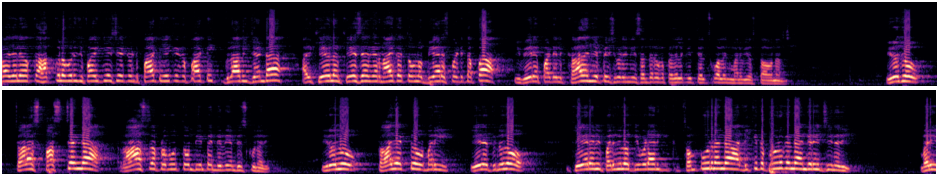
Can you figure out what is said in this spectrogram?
ప్రజల యొక్క హక్కుల గురించి ఫైట్ చేసేటువంటి పార్టీ ఏకైక పార్టీ గులాబీ జెండా. అది కేవలం కేసీఆర్ గారి నాయకత్వంలో బీఆర్ఎస్ పార్టీ తప్ప ఈ వేరే పార్టీలు కాదని చెప్పేసి కూడా నేను ఈ సందర్భంగా ప్రజలకి తెలుసుకోవాలని మనవి చేస్తా ఉన్నాను. ఈరోజు చాలా స్పష్టంగా రాష్ట్ర ప్రభుత్వం దీనిపై నిర్ణయం తీసుకున్నది. ఈరోజు ప్రాజెక్టు మరి ఏదైతే ఉన్నదో కేరమి పరిధిలోకి ఇవ్వడానికి సంపూర్ణంగా లిఖిత పూర్వకంగా అంగీకరించినది. మరి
